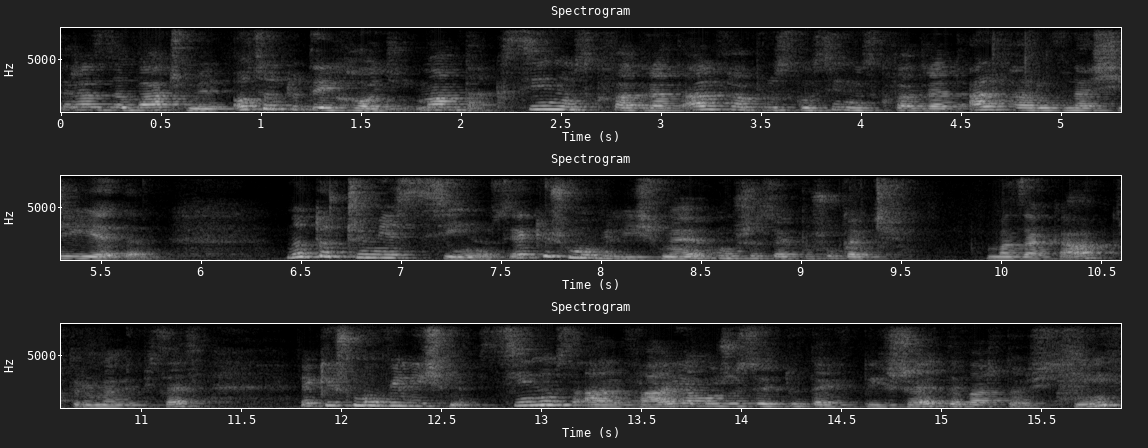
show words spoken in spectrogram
Teraz zobaczmy, o co tutaj chodzi. Mam tak, sinus kwadrat alfa plus cosinus kwadrat alfa równa się 1. No to czym jest sinus? Jak już mówiliśmy, muszę sobie poszukać mazaka, który będę pisać. Jak już mówiliśmy, sinus alfa, ja może sobie tutaj wpiszę te wartości.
